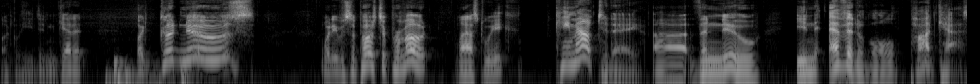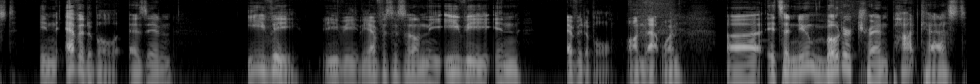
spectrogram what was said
Luckily, he didn't get it. But good news! What he was supposed to promote last week came out today. Uh, the new Inevitable podcast. Inevitable, as in EV. EV. The emphasis on the EV inevitable on that one. Uh, it's a new Motor Trend podcast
